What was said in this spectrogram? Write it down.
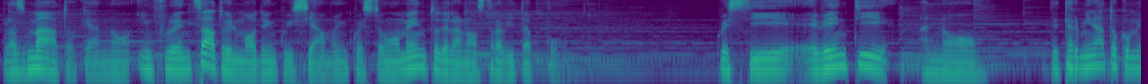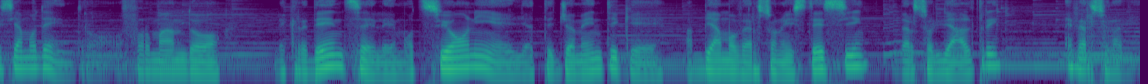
plasmato, che hanno influenzato il modo in cui siamo in questo momento della nostra vita appunto. Questi eventi hanno determinato come siamo dentro, formando le credenze, le emozioni e gli atteggiamenti che abbiamo verso noi stessi, verso gli altri e verso la vita.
